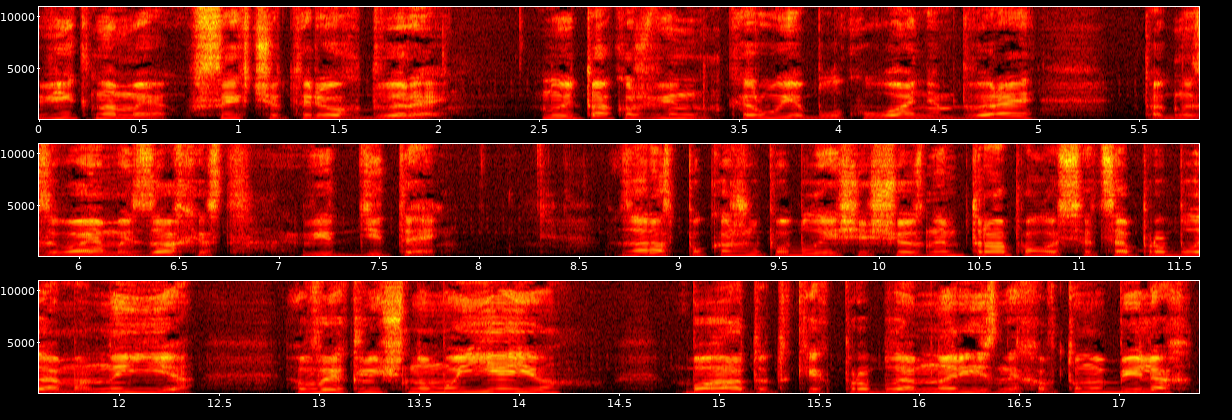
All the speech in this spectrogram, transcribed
вікнами всіх чотирьох дверей. Ну і також він керує блокуванням дверей, так називаємий захист від дітей. Зараз покажу поближче, що з ним трапилося. Ця проблема не є виключно моєю. Багато таких проблем на різних автомобілях.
